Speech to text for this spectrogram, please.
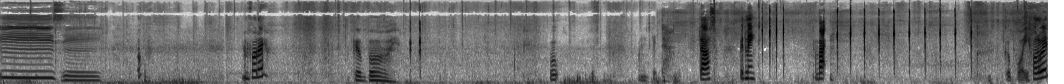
easy. Oh. You want to follow? Good boy. Oh. I need to get down. Das, with me. Come back. Good boy. You following?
